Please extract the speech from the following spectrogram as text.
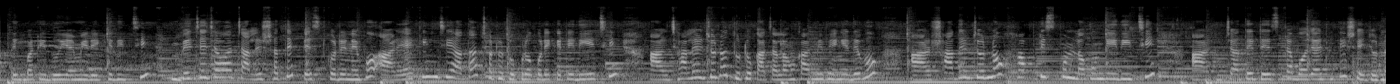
আর্ধেক বাটি দই আমি রেখে দিচ্ছি। বেঁচে যাওয়া চালের সাথে পেস্ট করে নেব, আর এক ইঞ্চি আদা ছোট টুকরো করে কেটে দিয়েছি। আর ঝালের জন্য দুটো কাঁচা লঙ্কা আমি ভেঙে দেবো। আর স্বাদের জন্য হাফ টিস্পুন লবণ দিয়ে দিচ্ছি, আর যাতে টেস্টটা বজায় থাকে, সেই জন্য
